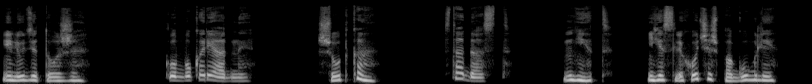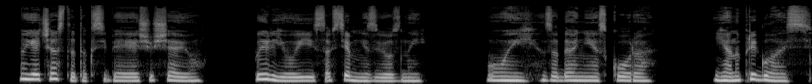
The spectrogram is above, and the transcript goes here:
И люди тоже. Клубок Ариадны. Шутка? Стадаст. Нет. Если хочешь, погугли. Но я часто так себя и ощущаю. Пылью и совсем не звездной. Ой, задание скоро. Я напряглась.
